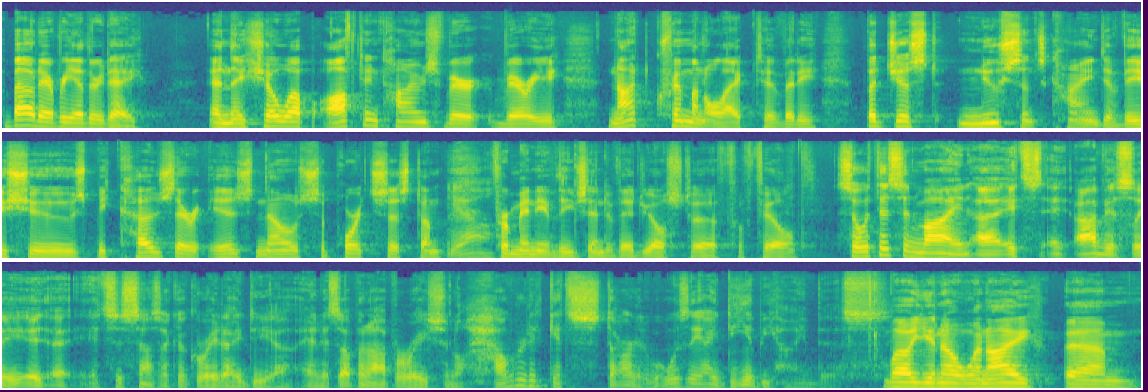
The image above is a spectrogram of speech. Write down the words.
about every other day and they show up oftentimes very, very not criminal activity, but just nuisance kind of issues because there is no support system yeah. for many of these individuals to fulfill. So with this in mind, uh, it's uh, obviously, it, uh, it, just sounds like a great idea and it's up and operational. How did it get started? What was the idea behind this? Well, you know, when I, um,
